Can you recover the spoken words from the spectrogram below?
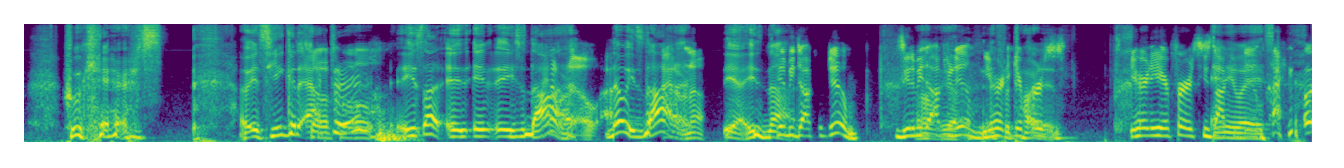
Who cares? Is he a good So actor? cool. He's not. He's not. No, he's not. I don't know. Yeah, he's not. He's gonna be Doctor Doom. He's gonna be Oh, Doctor yeah. Doom. You That's heard it here first. You heard it here first. He's Doctor Doom. Anyways. I know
